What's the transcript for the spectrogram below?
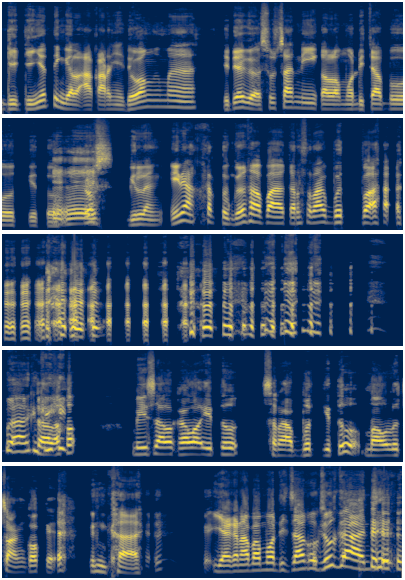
giginya tinggal akarnya doang mas. Jadi agak susah nih kalau mau dicabut gitu. Mm-mm. terus bilang ini akar tunggang apa akar serabut pak? Bang kalau misal kalau itu serabut gitu mau lu cangkok ya? Enggak. Ya kenapa mau dicangkok juga anjir?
